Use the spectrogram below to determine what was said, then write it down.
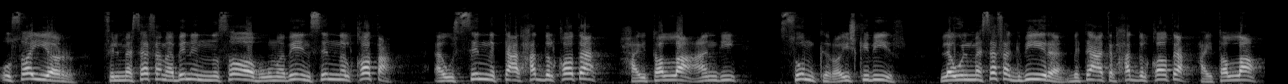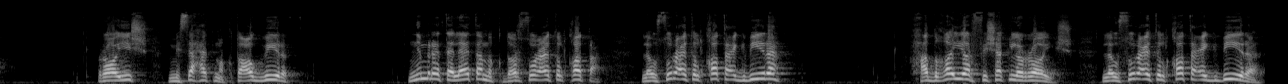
قصير في المسافة ما بين النصاب وما بين سن القطع. أو السن بتاع الحد القاطع هيطلع عندي سمك رايش كبير. لو المسافة كبيرة بتاعة الحد القاطع هيطلع رايش مساحة مقطعه كبيرة. نمرة ثلاثة مقدار سرعة القطع. لو سرعة القطع كبيرة هتغير في شكل الرايش لو سرعة القطع كبيرة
